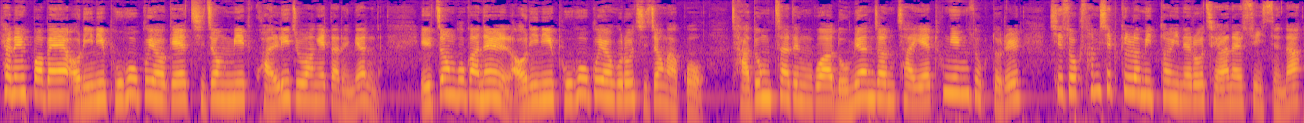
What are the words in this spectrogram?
현행법의 어린이 보호구역의 지정 및 관리 조항에 따르면 일정 구간을 어린이 보호구역으로 지정하고 자동차 등과 노면 전차의 통행 속도를 시속 30km 이내로 제한할 수 있으나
